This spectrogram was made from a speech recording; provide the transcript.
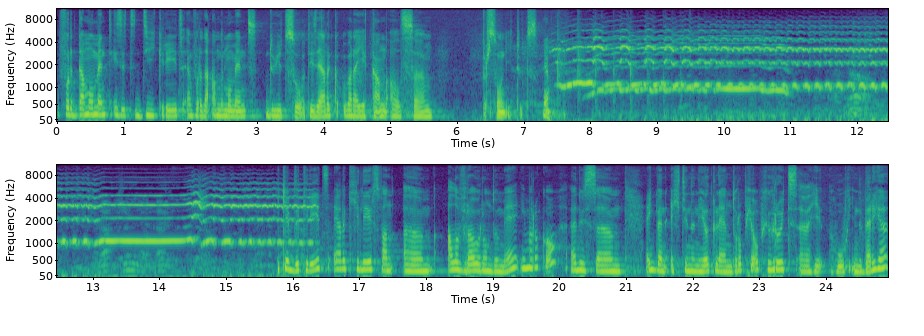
voor dat moment is het die kreet en voor dat andere moment doe je het zo. Het is eigenlijk wat je kan als um, persoon die het doet. Ja. Ik heb de kreet eigenlijk geleerd van um, alle vrouwen rondom mij in Marokko. Dus um, ik ben echt in een heel klein dorpje opgegroeid, uh, heel hoog in de bergen.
